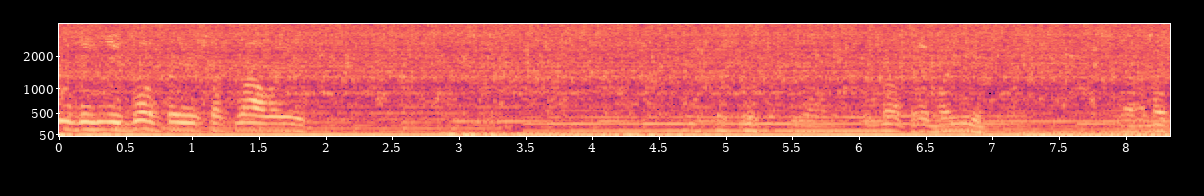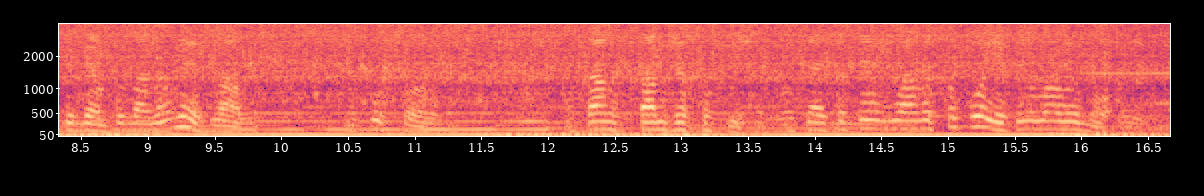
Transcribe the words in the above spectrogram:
люди в ній бовтають, плавають. Туди треба лізти. Ми підемо туди на вниз лаву, на ту сторону. А там, там вже сосіше. Получається, ти лави сухої, ти лави мокрої.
